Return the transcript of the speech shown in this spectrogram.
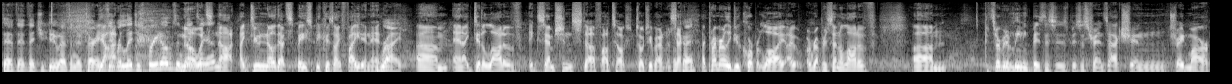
that, that, that you do as an attorney? Yeah, is it I- religious freedoms and no, things like it's that? not. I do know that space because I fight in it. Right. Um, and I did a lot of exemption stuff. I'll talk talk to you about it in a second. Okay. I primarily do corporate law. I, I represent a lot of um, conservative leaning businesses, business transaction, trademark,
